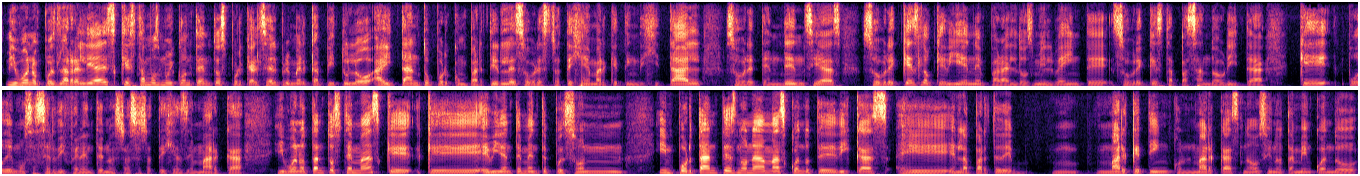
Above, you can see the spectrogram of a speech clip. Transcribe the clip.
Y bueno, pues la realidad es que estamos muy contentos porque al ser el primer capítulo hay tanto por compartirles sobre estrategia de marketing digital, sobre tendencias, sobre qué es lo que viene para el 2020, sobre qué está pasando ahorita, qué podemos hacer diferente en nuestras estrategias de marca. Y bueno, tantos temas que, que evidentemente pues son importantes, no nada más cuando te dedicas eh, en la parte de marketing con marcas, ¿no? Sino también cuando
